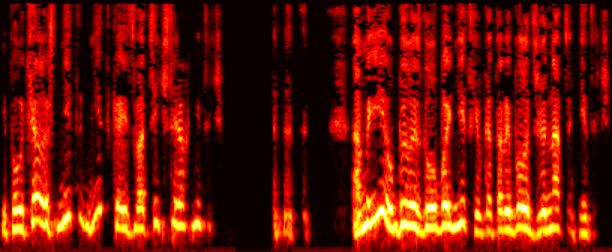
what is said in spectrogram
и получалась нит, нитка из 24 ниточек. А Миил был из голубой нитки, в которой было 12 ниточек.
